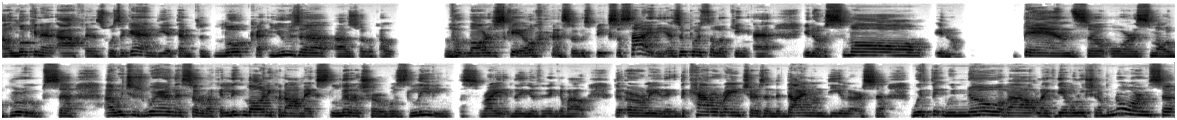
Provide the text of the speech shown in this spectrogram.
a looking at Athens was again the attempt to look use a, a sort of a large scale, so to speak, society as opposed to looking at you know small you know bands or small groups, uh, uh, which is where the sort of like law and economics literature was leaving us, right? You think about the early, the, the cattle ranchers and the diamond dealers. Uh, we, th- we know about like the evolution of norms. Uh,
